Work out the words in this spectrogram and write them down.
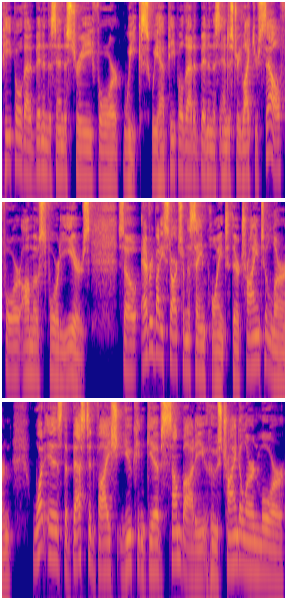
people that have been in this industry for weeks. We have people that have been in this industry like yourself for almost 40 years. So everybody starts from the same point. They're trying to learn. What is the best advice you can give somebody who's trying to learn more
